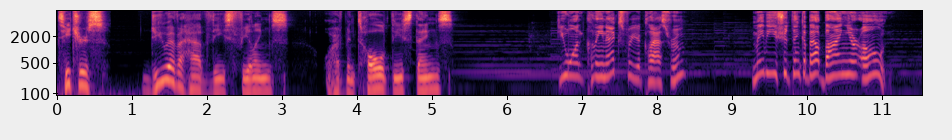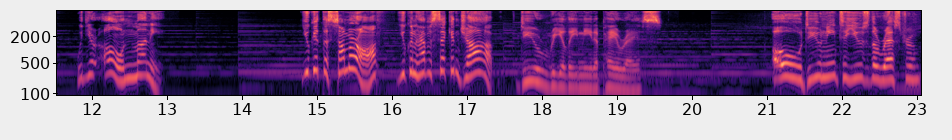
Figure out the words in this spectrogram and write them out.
Teachers, do you ever have these feelings or have been told these things? Do you want Kleenex for your classroom? Maybe you should think about buying your own with your own money. You get the summer off, you can have a second job. Do you really need a pay raise? Oh, do you need to use the restroom?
